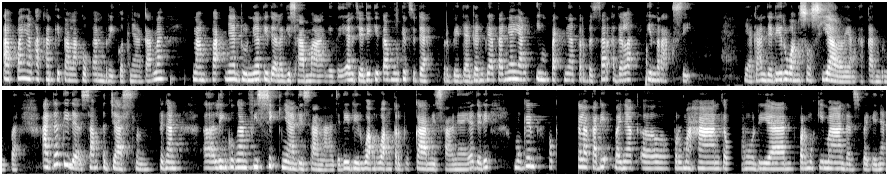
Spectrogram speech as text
apa yang akan kita lakukan berikutnya? Karena nampaknya dunia tidak lagi sama gitu ya. Jadi kita mungkin sudah berbeda dan kelihatannya yang impactnya terbesar adalah interaksi. Ya kan? Jadi ruang sosial yang akan berubah. Ada tidak some adjustment dengan uh, lingkungan fisiknya di sana. Jadi di ruang-ruang terbuka misalnya ya. Jadi mungkin lah tadi banyak uh, perumahan, kemudian permukiman dan sebagainya.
